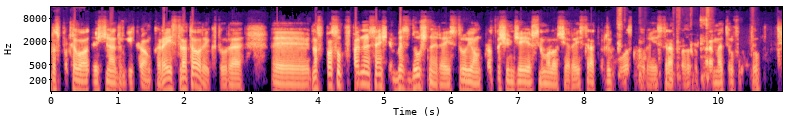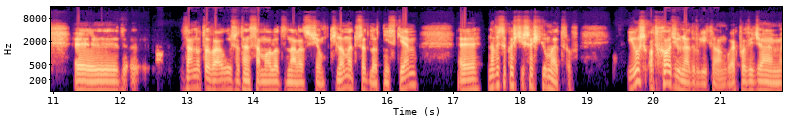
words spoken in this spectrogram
rozpoczęła odejście na drugi krąg. Rejestratory, które e, no, w sposób w pewnym sensie bezduszny rejestrują to, co się dzieje w samolocie, rejestratory głosu, rejestrator parametrów lotu, zanotowały, że ten samolot znalazł się kilometr przed lotniskiem e, na wysokości 6 metrów. Już odchodził na drugi krąg, jak powiedziałem, e,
